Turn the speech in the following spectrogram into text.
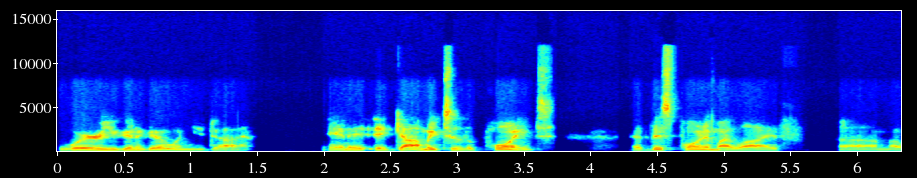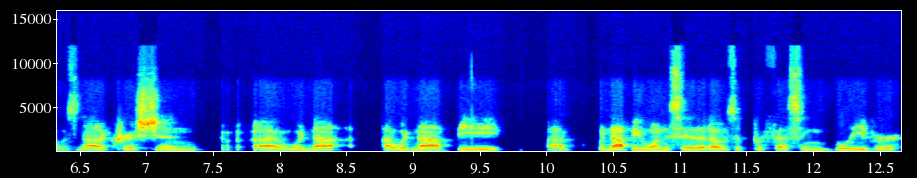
where are you going to go when you die and it, it got me to the point at this point in my life um, i was not a christian i would not i would not be i would not be one to say that i was a professing believer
